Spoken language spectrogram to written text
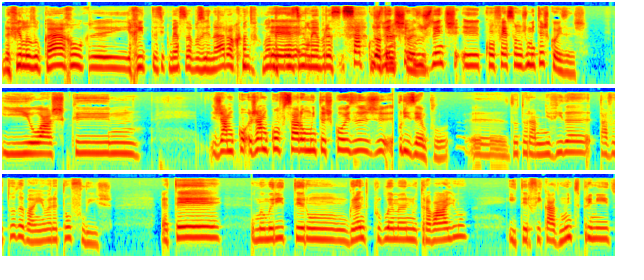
na fila do carro irritas e começas a buzinar ou quando, quando é, assim lembra-se Sabe que de os doentes, coisas? os doentes uh, confessam-nos muitas coisas. E eu acho que hum, já me, já me confessaram muitas coisas. Por exemplo, uh, doutora, a minha vida estava toda bem, eu era tão feliz. Até o meu marido ter um grande problema no trabalho e ter ficado muito deprimido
